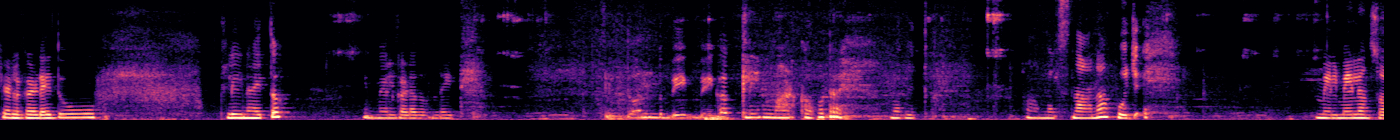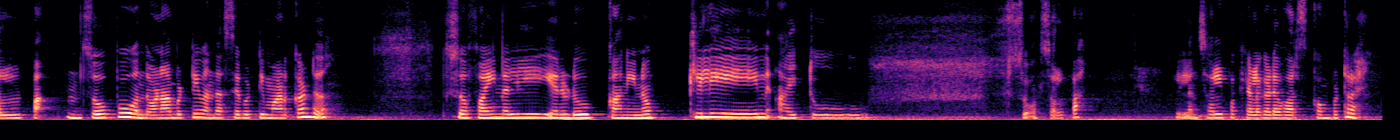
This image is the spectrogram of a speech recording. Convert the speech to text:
ಕೆಳಗಡೆದು ಕ್ಲೀನ್ ಆಯಿತು. ಇನ್ನು ಮೇಲ್ಗಡೆದು ಒಂದೈತಿ. ಇದೊಂದು ಬೇಗ ಬೇಗ ಕ್ಲೀನ್ ಮಾಡ್ಕೊಬಿಟ್ರೆ ಮುಗೀತು. ಆಮೇಲೆ ಸ್ನಾನ, ಪೂಜೆ. ಮೇಲ್ಮೇಲೆ ಒಂದು ಸ್ವಲ್ಪ, ಒಂದು ಸೋಪು, ಒಂದು ಒಣ ಬಟ್ಟೆ, ಒಂದು ಹಸೆ ಬಟ್ಟೆ ಮಾಡ್ಕೊಂಡು ಸೊ ಫೈನಲಿ ಎರಡು ಕಾನಿನೂ ಕ್ಲೀನ್ ಆಯಿತು. ಸೊ ಒಂದು ಸ್ವಲ್ಪ, ಇಲ್ಲೊಂದು ಸ್ವಲ್ಪ ಕೆಳಗಡೆ ಒರೆಸ್ಕೊಂಬಿಟ್ರೆ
